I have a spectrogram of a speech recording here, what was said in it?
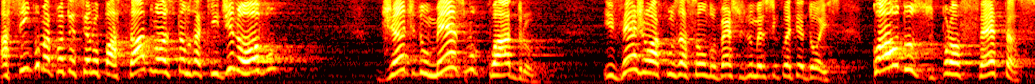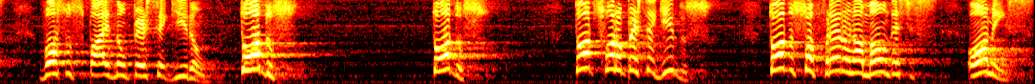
Assim como aconteceu no passado, nós estamos aqui de novo, diante do mesmo quadro e vejam a acusação do verso de número 52. Qual dos profetas vossos pais não perseguiram? Todos. Todos. Todos foram perseguidos. Todos sofreram na mão destes homens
